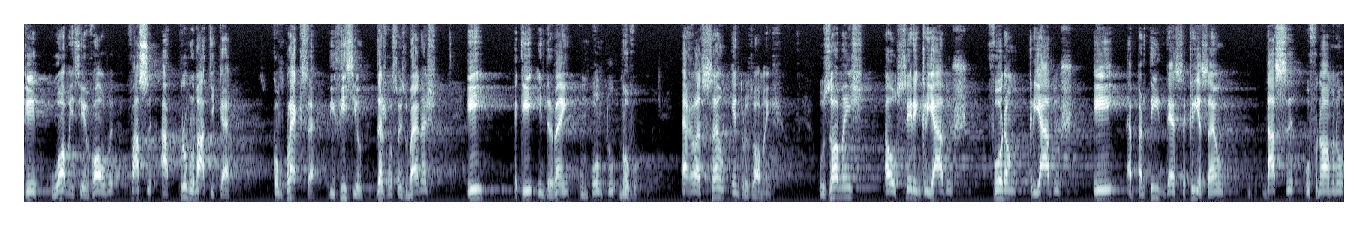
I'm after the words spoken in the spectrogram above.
que o homem se envolve, face à problemática complexa, difícil das relações humanas e aqui intervém um ponto novo. A relação entre os homens. Os homens, ao serem criados, foram criados e, a partir dessa criação, dá-se o fenómeno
